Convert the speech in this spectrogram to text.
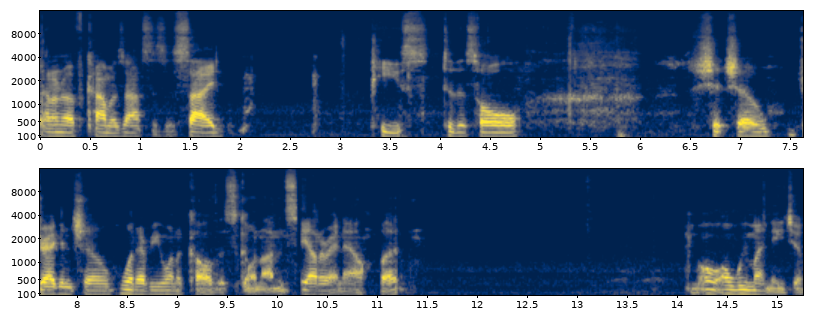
I don't know if Kamazas is a side piece to this whole shit show, dragon show, whatever you want to call this going on in Seattle right now. But oh, oh, we might need you.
